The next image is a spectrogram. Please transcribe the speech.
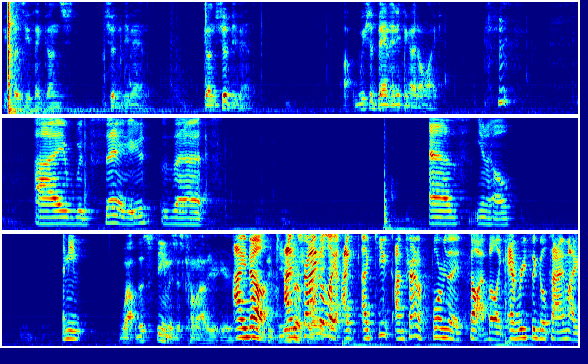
Because you think guns sh- shouldn't be banned. Guns should be banned. Uh, we should ban anything I don't like. I would say that as, you know, I mean, Wow, this steam is just coming out of your ears. I know. I'm trying to like I, I keep I'm trying to formulate a thought, but like every single time I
